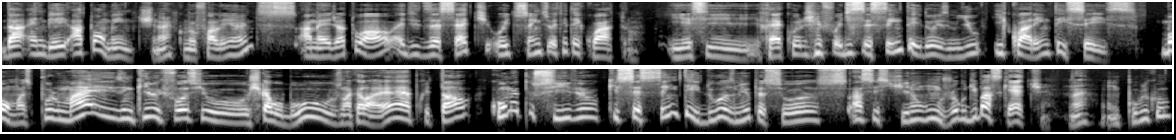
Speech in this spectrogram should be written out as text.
da NBA atualmente, né? Como eu falei antes, a média atual é de 17.884 e esse recorde foi de 62.046. Bom, mas por mais incrível que fosse o Chicago Bulls naquela época e tal, como é possível que 62 mil pessoas assistiram um jogo de basquete? Né? Um público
